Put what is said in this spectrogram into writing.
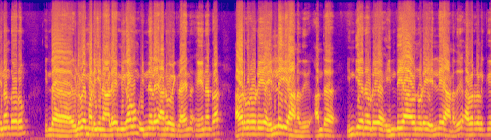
தினந்தோறும் இந்த இழுவை மடியினாலே மிகவும் இன்னலை அனுபவிக்கிறார். ஏனென்றால் அவர்களுடைய எல்லையானது அந்த இந்தியனுடைய இந்தியாவினுடைய எல்லையானது அவர்களுக்கு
